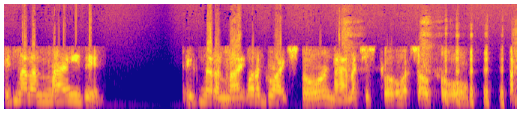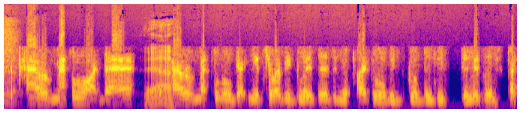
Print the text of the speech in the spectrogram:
Isn't that amazing? Isn't that amazing? What a great story, man. That's just cool. That's so cool. That's the power of metal right there. Yeah. The power of metal will get you through every blizzard and your paper will be, will be delivered.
